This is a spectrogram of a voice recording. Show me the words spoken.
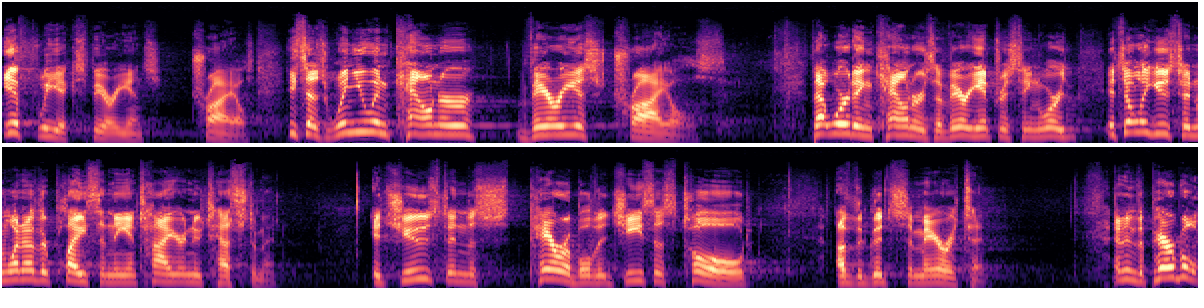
if we experience trials. He says, when you encounter various trials, that word encounter is a very interesting word. It's only used in one other place in the entire New Testament. It's used in the parable that Jesus told of the Good Samaritan. And in the parable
